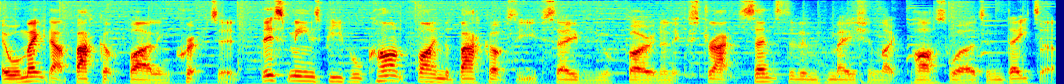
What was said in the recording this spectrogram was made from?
it will make that backup file encrypted. This means people can't find the backups that you've saved with your phone and extract sensitive information like passwords and data.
